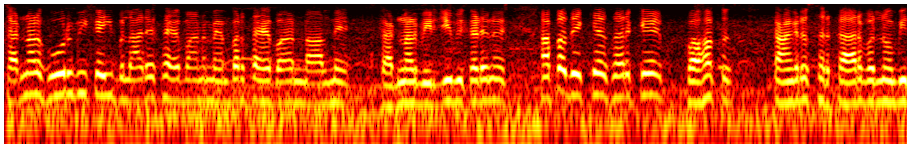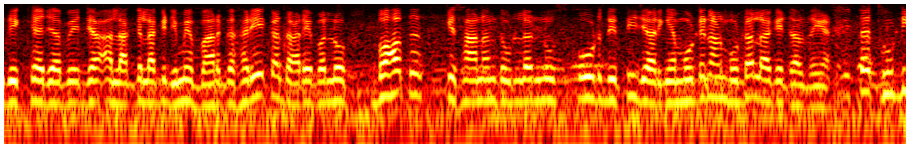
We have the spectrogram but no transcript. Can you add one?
ਸਾਡੇ ਨਾਲ ਹੋਰ ਵੀ ਕਈ ਬੁਲਾਰੇ ਸਾਹਿਬਾਨ, ਮੈਂਬਰ ਸਾਹਿਬਾਨ ਨਾਲ ਨੇ। ਸਾਡੇ ਨਾਲ ਵੀਰ ਜੀ ਵੀ ਖੜੇ ਨੇ। ਆਪਾਂ ਦੇਖਿਆ ਸਰ ਕਿ ਬਹੁਤ ਕਾਂਗਰਸ ਸਰਕਾਰ ਵੱਲੋਂ ਵੀ ਦੇਖਿਆ ਜਾਵੇ ਜਾਂ ਅਲੱਗ-ਅਲੱਗ ਜਿਵੇਂ ਵਰਗ ਹਰੇਕ ਅਦਾਰੇ ਵੱਲੋਂ ਬਹੁਤ ਕਿਸਾਨ ਅੰਦੋਲਨ ਨੂੰ ਸਪੋਰਟ ਦਿੱਤੀ ਜਾ ਰਹੀ ਹੈ। ਮੋਢੇ ਨਾਲ ਮੋਢਾ ਲਾ ਕੇ ਚੱਲਦੇ ਆ। ਤਾਂ ਤੁਹਾਡੀ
